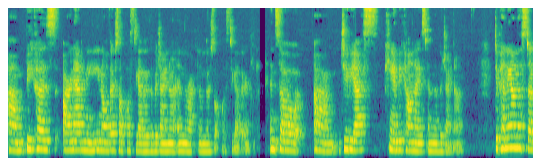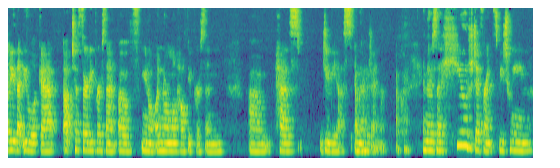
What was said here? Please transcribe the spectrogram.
Um, because our anatomy, you know, they're so close together, the vagina and the rectum, they're so close together. And so um, GBS can be colonized in the vagina. Depending on the study that you look at, up to 30% of, you know, a normal healthy person um, has GBS in their vagina. Okay. And there's a huge difference between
